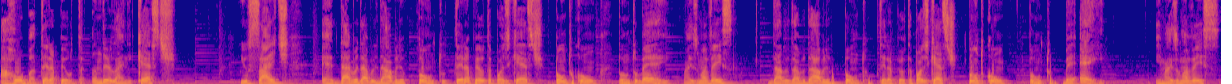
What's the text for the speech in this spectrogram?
arroba terapeuta underline cast. E o site é www.terapeutapodcast.com.br mais uma vez www.terapeutapodcast.com.br e mais uma vez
